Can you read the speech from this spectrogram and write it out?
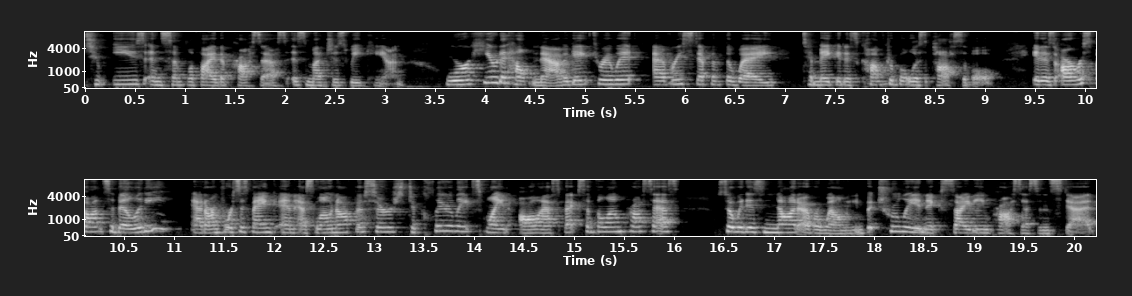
to ease and simplify the process as much as we can. We're here to help navigate through it every step of the way to make it as comfortable as possible. It is our responsibility at Armed Forces Bank and as loan officers to clearly explain all aspects of the loan process so it is not overwhelming, but truly an exciting process instead.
